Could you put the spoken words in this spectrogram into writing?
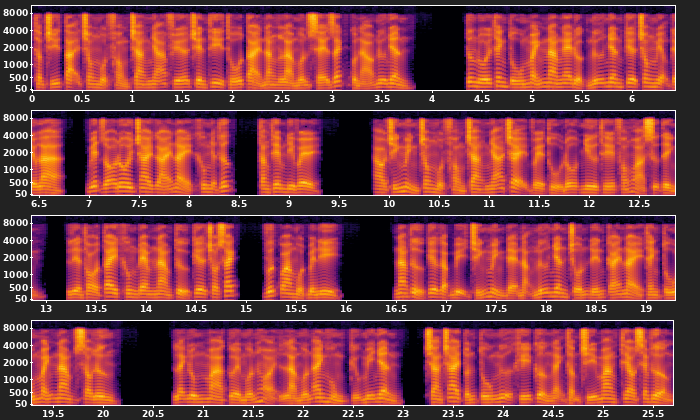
thậm chí tại trong một phòng trang nhã phía trên thi thố tài năng là muốn xé rách quần áo nữ nhân. Tương đối thanh tú mánh nam nghe được nữ nhân kia trong miệng kêu la, biết rõ đôi trai gái này không nhận thức, tăng thêm đi về. Ào chính mình trong một phòng trang nhã chạy về thủ đô như thế phóng hỏa sự tình, liền thò tay không đem nam tử kia cho sách vượt qua một bên đi. Nam tử kia gặp bị chính mình đè nặng nữ nhân trốn đến cái này thanh tú mánh nam sau lưng. Lạnh lùng mà cười muốn hỏi là muốn anh hùng cứu mỹ nhân, chàng trai tuấn tú ngự khí cường ngạnh thậm chí mang theo xem thường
